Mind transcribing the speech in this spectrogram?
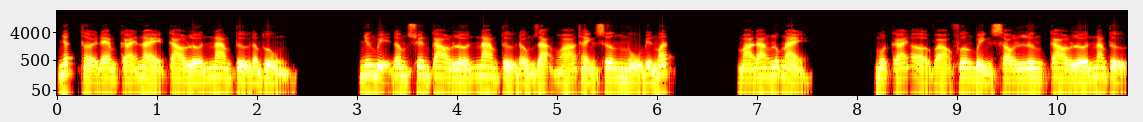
nhất thời đem cái này cao lớn nam tử đâm thủng. Nhưng bị đâm xuyên cao lớn nam tử đồng dạng hóa thành xương mù biến mất. Mà đang lúc này, một cái ở vào Phương Bình sau lưng cao lớn nam tử,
